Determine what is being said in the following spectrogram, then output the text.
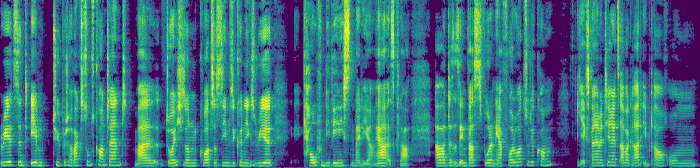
Reels sind eben typischer Wachstumscontent, weil durch so ein kurzes siebensekündiges Reel kaufen die wenigsten bei dir. Ja, ist klar. Äh, das ist eben was, wo dann eher Follower zu dir kommen. Ich experimentiere jetzt aber gerade eben auch, um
